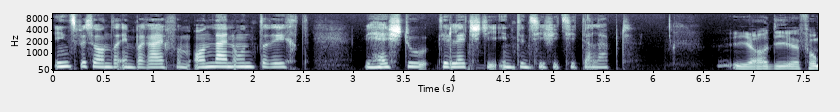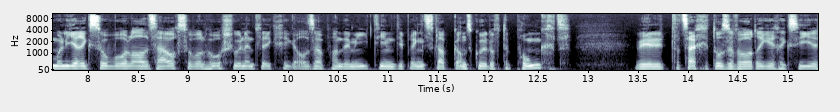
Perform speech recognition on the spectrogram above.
insbesondere im Bereich vom Online-Unterricht. Wie hast du die letzte intensive Zeit erlebt? Ja, die Formulierung sowohl als auch, sowohl Hochschulentwicklung als auch Pandemie-Team, die bringt es, glaube ich, ganz gut auf den Punkt. Weil tatsächlich die Herausforderung war,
